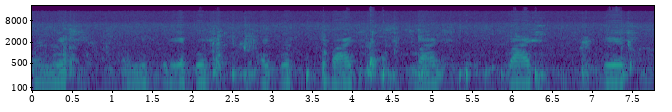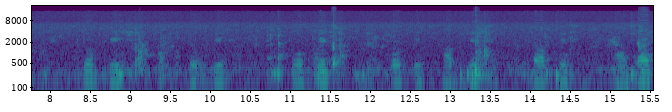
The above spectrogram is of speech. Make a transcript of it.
উনিশ উনিশ কুড়ি একুশ একুশ বাইশ বাইশ বাইশ তেইশ চব্বিশ চব্বিশ পঁচিশ পঁচিশ ছাব্বিশ ছাব্বিশ সাতাশ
